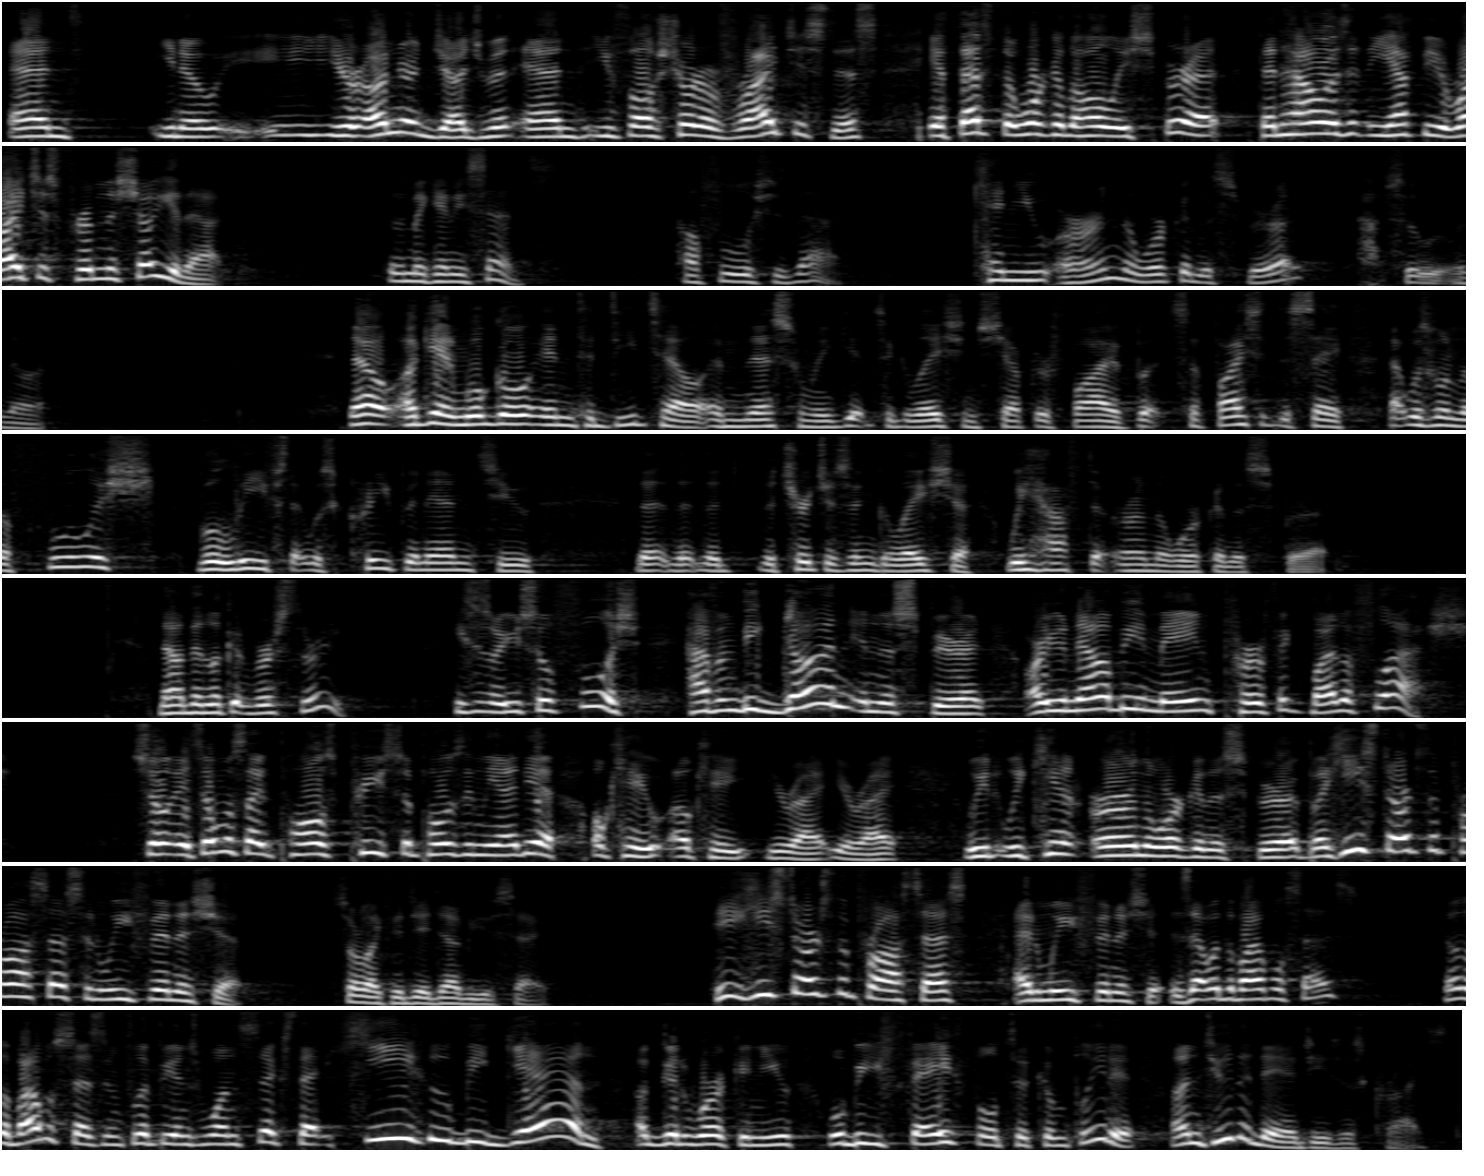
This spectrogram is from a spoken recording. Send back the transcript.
and you know, you're under judgment and you fall short of righteousness, if that's the work of the Holy Spirit, then how is it that you have to be righteous for Him to show you that? Doesn't make any sense. How foolish is that? Can you earn the work of the Spirit? Absolutely not. Now, again, we'll go into detail in this when we get to Galatians chapter 5, but suffice it to say, that was one of the foolish beliefs that was creeping into the, the, the, the churches in Galatia, we have to earn the work of the Spirit. Now then look at verse 3. He says, Are you so foolish? Having begun in the Spirit, are you now being made perfect by the flesh? So it's almost like Paul's presupposing the idea, okay, okay, you're right, you're right. We, we can't earn the work of the Spirit, but he starts the process and we finish it. Sort of like the JW say. He, he starts the process and we finish it. Is that what the Bible says? No, the Bible says in Philippians 1 6 that he who began a good work in you will be faithful to complete it unto the day of Jesus Christ.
